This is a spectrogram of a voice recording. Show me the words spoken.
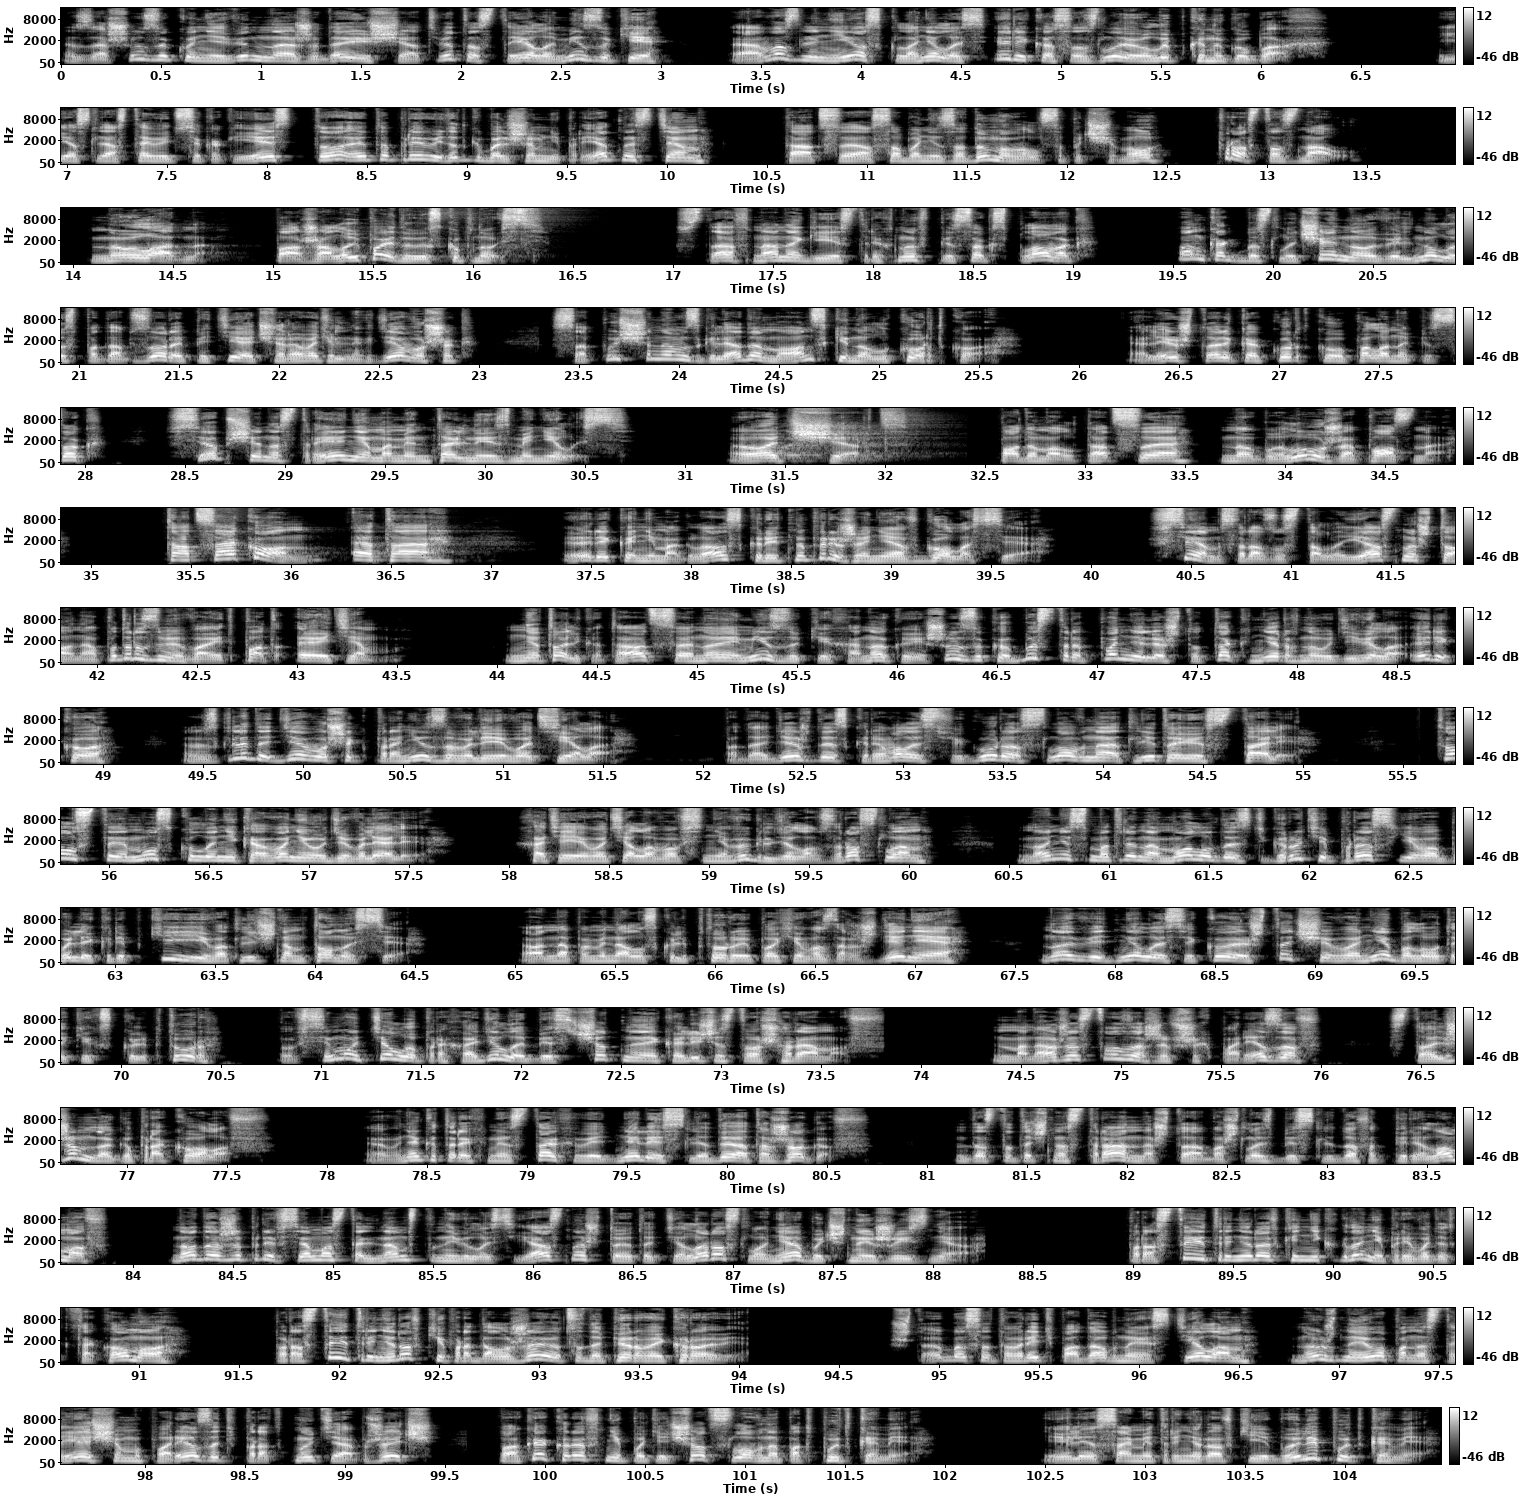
За Шизуку невинно ожидающая ответа стояла Мизуки, а возле неё склонялась Эрика со злой улыбкой на губах. Если оставить всё как есть, то это приведёт к большим неприятностям. Тацию особо не задумывался, почему, просто знал. «Ну ладно, пожалуй, пойду искупнусь». Встав на ноги и стряхнув песок с плавок, он как бы случайно увильнул из-под обзора пяти очаровательных девушек, с опущенным взглядом он скинул куртку. Лишь только куртка упала на песок, всеобщее настроение моментально изменилось. «О, чёрт!» – подумал Тация, но было уже поздно. «Тация-кон, это...» Эрика не могла скрыть напряжение в голосе. Всем сразу стало ясно, что она подразумевает под этим. Не только Тация, но и Мизуки, Ханока и Шизуку быстро поняли, что так нервно удивила Эрику. Взгляды девушек пронизывали его тело. Под одеждой скрывалась фигура, словно отлитая из стали. Толстые мускулы никого не удивляли. Хотя его тело вовсе не выглядело взрослым, но несмотря на молодость, грудь и пресс его были крепкие и в отличном тонусе. Он напоминал скульптуру эпохи Возрождения, но виднелось и кое-что, чего не было у таких скульптур, по всему телу проходило бесчетное количество шрамов множество заживших порезов, столь же много проколов. В некоторых местах виднелись следы от ожогов. Достаточно странно, что обошлось без следов от переломов, но даже при всем остальном становилось ясно, что это тело росло необычной жизнью. Простые тренировки никогда не приводят к такому. Простые тренировки продолжаются до первой крови. Чтобы сотворить подобное с телом, нужно его по-настоящему порезать, проткнуть и обжечь, пока кровь не потечет словно под пытками. Или сами тренировки и были пытками?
